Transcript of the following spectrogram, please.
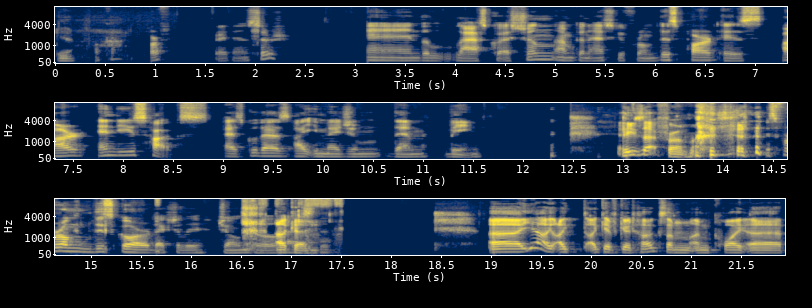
Yeah. Okay. Perfect. Great answer. And the last question I'm gonna ask you from this part is: Are Andy's hugs as good as I imagine them being? Who's that from? it's from Discord, actually, John. Okay. Uh, yeah, I, I give good hugs. I'm I'm quite a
